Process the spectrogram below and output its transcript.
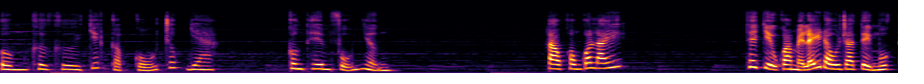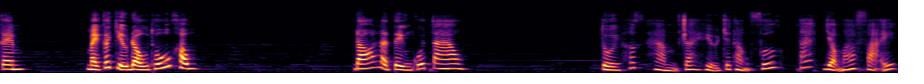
Ôm khư khư chiếc cặp cũ tróc da. Con thêm phủ nhận. Tao không có lấy. Thế chiều qua mày lấy đâu ra tiền mua kem? Mày có chịu đầu thú không? Đó là tiền của tao. Tôi hất hàm ra hiệu cho thằng Phước tác vào má phải.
